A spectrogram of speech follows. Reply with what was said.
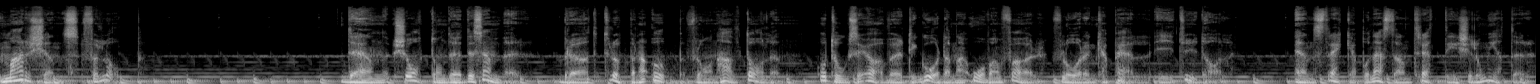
Marschens förlopp Den 28 december bröt trupperna upp från Haltdalen och tog sig över till gårdarna ovanför Flåren kapell i Tydal. En sträcka på nästan 30 kilometer.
